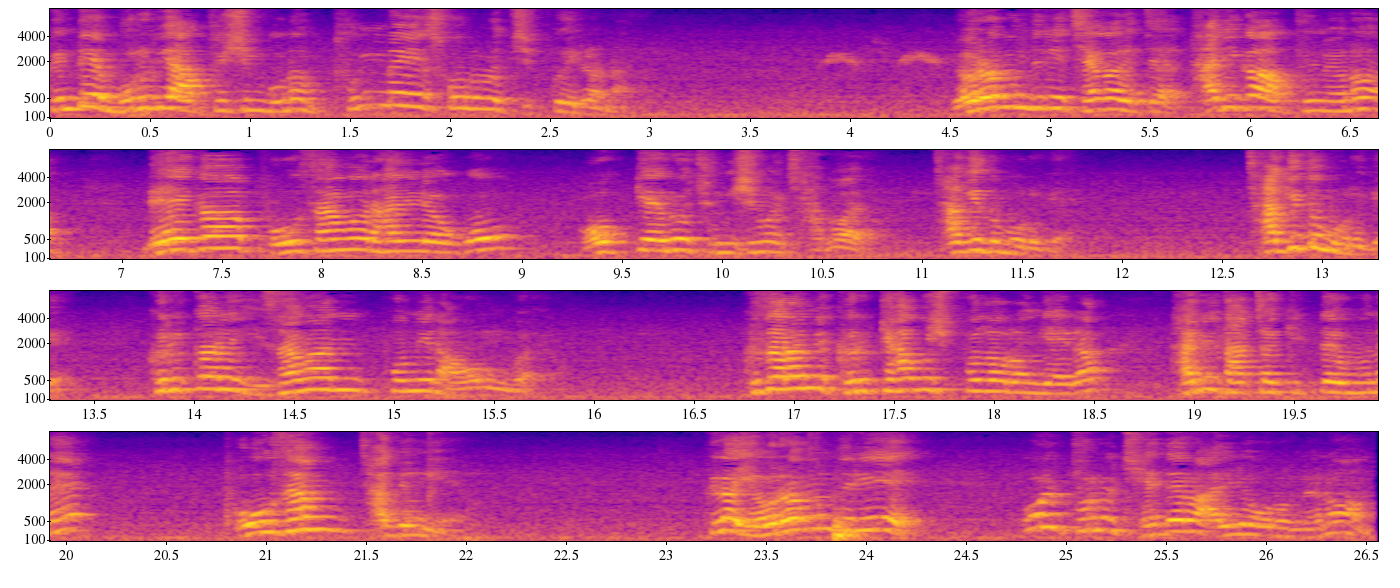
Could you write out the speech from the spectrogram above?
근데 무릎이 아프신 분은 분명히 손으로 짚고 일어나요. 여러분들이 제가 그랬잖아요. 다리가 아프면은 내가 보상을 하려고 어깨로 중심을 잡아요. 자기도 모르게. 자기도 모르게. 그러니까는 이상한 폼이 나오는 거예요. 그 사람이 그렇게 하고 싶어서 그런 게 아니라 다리를 다쳤기 때문에 보상 작용이에요. 그러니까 여러분들이 골프를 제대로 알려고 그러면은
